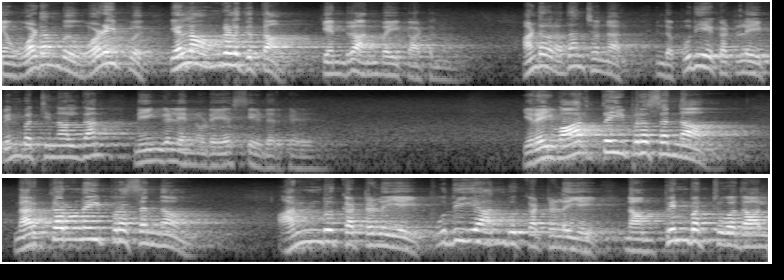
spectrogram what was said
என் உடம்பு உழைப்பு எல்லாம் உங்களுக்குத்தான் என்று அன்பை காட்டணும் ஆண்டவர் அதான் சொன்னார் இந்த புதிய கட்டளையை பின்பற்றினால்தான் நீங்கள் என்னுடைய சீடர்கள். இறைவார்த்தை பிரசன்னம் நற்கருணை பிரசன்னம் அன்பு கட்டளையை புதிய அன்பு கட்டளையை நாம் பின்பற்றுவதால்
